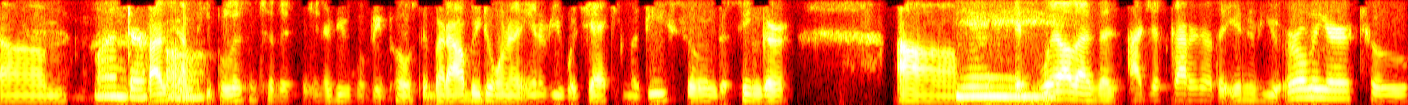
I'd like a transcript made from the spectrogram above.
um, Wonderful. By the time people listen to this, the interview will be posted. But I'll be doing an interview with Jackie McGee soon, the singer. Um, as well as a, I just got another interview earlier to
